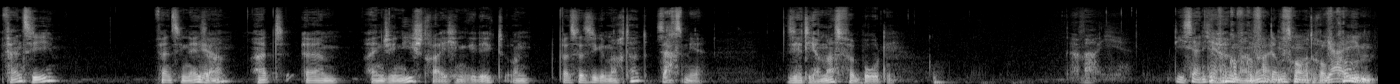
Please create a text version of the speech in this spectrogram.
Fancy, Fancy Naser Ja. hat ähm, einen Geniestreich hingelegt und weißt du, was sie gemacht hat? Sag's mir. Sie hat die Hamas verboten. Hör mal hier. Die ist ja nicht Ja, auf den Kopf Mann, ne? gefallen. Da man Frau. mal drauf ja, kommen.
